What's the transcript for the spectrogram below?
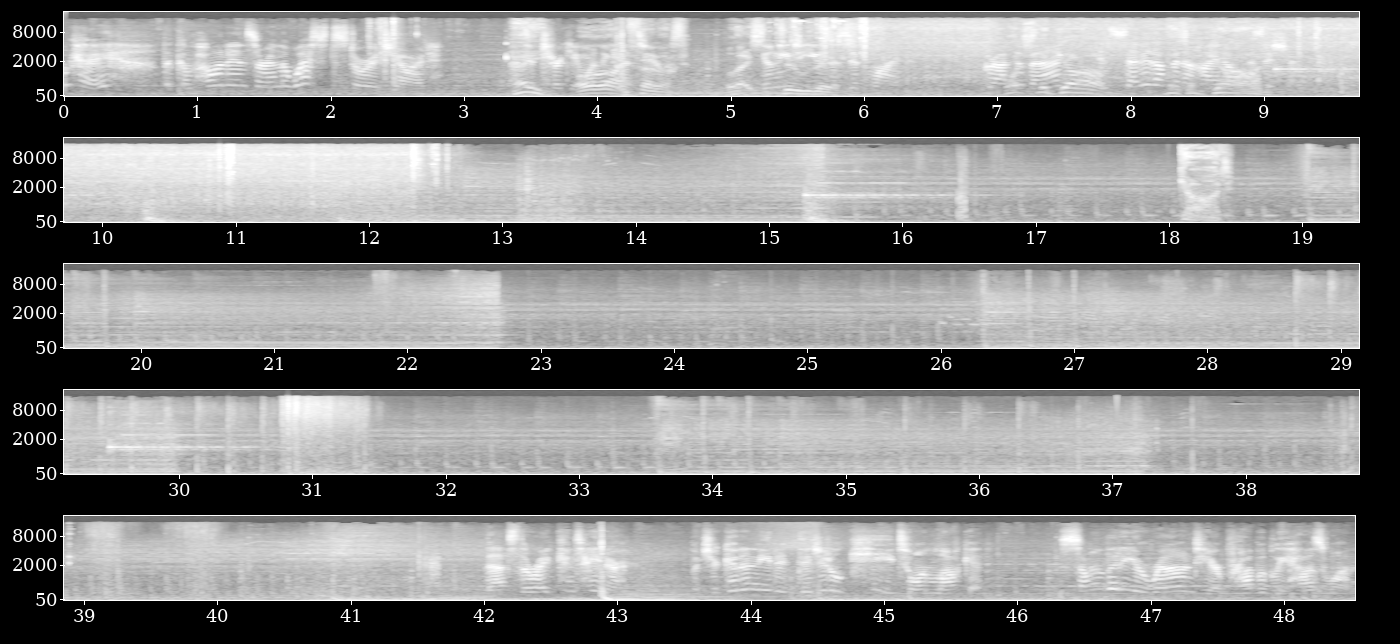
Okay, the components are in the west storage yard. That's Hey, a tricky all one to right, get to. fellas. Let's You'll need do to use a this. zip line. Grab Watch the the bag guard. and set it up There's in a a hideout guard. position. Digital key to unlock it. Somebody around here probably has one.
